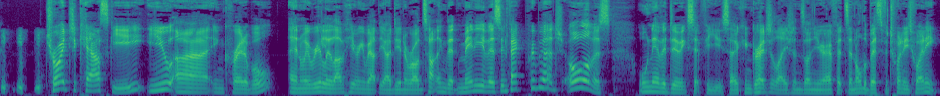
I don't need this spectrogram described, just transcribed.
Troy Chakowski, you are incredible, and we really love hearing about the Iditarod, something that many of us, in fact, pretty much all of us, will never do except for you. So, congratulations on your efforts and all the best for 2020.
